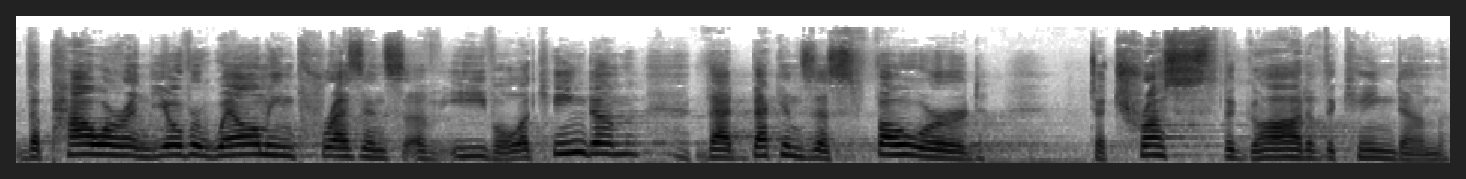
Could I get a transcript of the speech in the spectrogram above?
the power and the overwhelming presence of evil, a kingdom that beckons us forward to trust the God of the kingdom,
